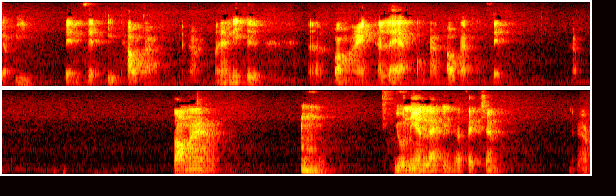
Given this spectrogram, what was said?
กับ B เป็นเซตที่เท่ากันนะครับอันนี้คือ ความหมายอันแรกของการเท่ากันของเซตครับ ต่อมา union และ intersection นะครับ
